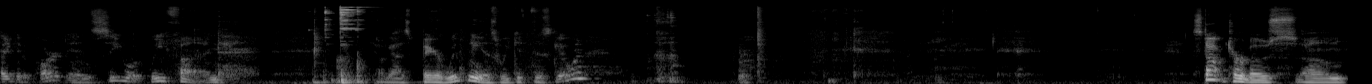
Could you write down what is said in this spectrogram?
take it apart and see what we find. Y'all guys bear with me as we get this going. Stock turbos, um,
